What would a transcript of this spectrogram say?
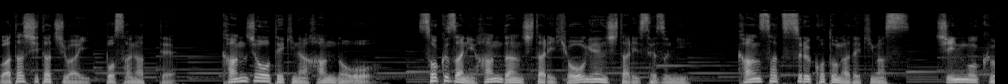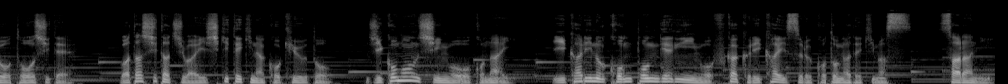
私たちは一歩下がって感情的な反応を即座に判断したり表現したりせずに観察することができます。沈黙を通して私たちは意識的な呼吸と自己問診を行い怒りの根本原因を深く理解することができます。さらに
